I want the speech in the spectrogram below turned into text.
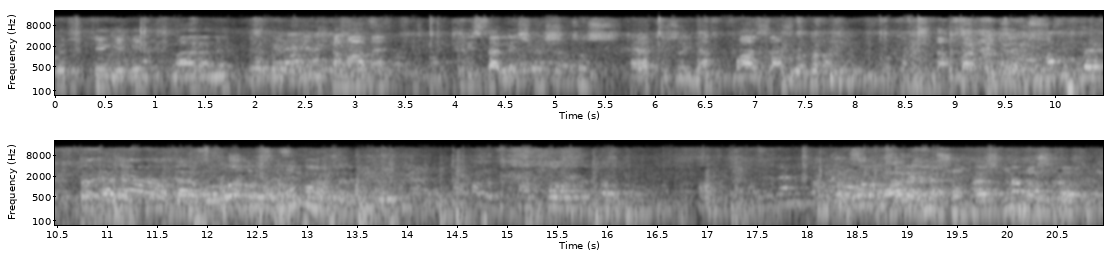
Gözüktüğü gibi mağaranın gökleri tamamen kristalleşmiş tuz, kaya tuzuyla muazzam dokunuşundan fark ediyoruz. Mağaranın son kısmı burası da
